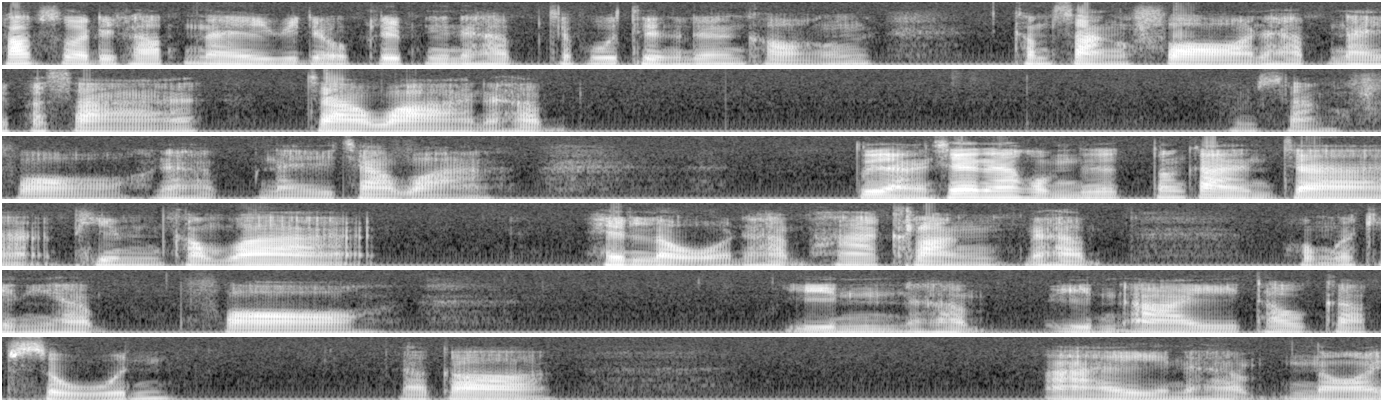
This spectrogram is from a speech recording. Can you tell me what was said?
ครับ สวัสดีครับ ในวิดีโอคลิปนี้นะครับ จะพูดถึงเรื่องของคำสั่ง for นะครับ ในภาษา Java นะครับ คำสั่ง for นะครับ ใน Java ตัวอย่างเช่นนะผมจะต้องการจะพิมพ์คำว่า hello นะครับ 5 ครั้งนะครับ ผมก็เขียนอย่างนี้ครับ for in นะครับ in i เท่ากับ 0 แล้วก็ i นะครับ น้อย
